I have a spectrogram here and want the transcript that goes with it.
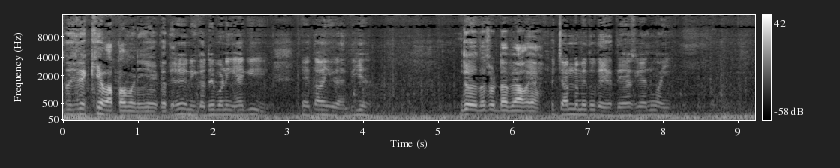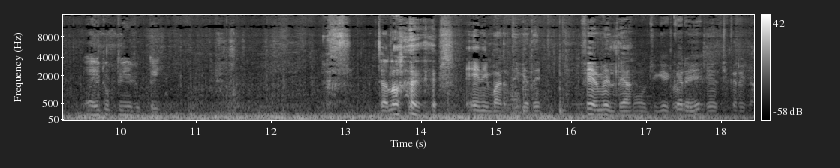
ਤੁਸੀਂ ਵੇਖੀ ਆਪਾਂ ਬਣੀ ਹੈ ਕਦੇ। ਇਹ ਨਹੀਂ ਕਦੇ ਬਣੀ ਹੈਗੀ। ਇਹ ਤਾਂ ਹੀ ਰਹਿੰਦੀ ਹੈ ਜਦੋਂ ਦਾ ਤੁਹਾਡਾ ਵਿਆਹ ਹੋਇਆ। 95 ਤੋਂ ਦੇਖਦੇ ਆ ਅਸੀਂ ਇਹਨੂੰ ਆਈ। ਇਹ ਟੁੱਟੀ ਨਹੀਂ ਟੁੱਟੀ। ਚਲੋ ਇਹ ਨਹੀਂ ਬਣਦੀ ਕਦੇ। ਫੇਰ ਮਿਲਦੇ ਆ ਪਹੁੰਚ ਗਏ ਘਰੇ। ਘਰੇ ਜਾ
